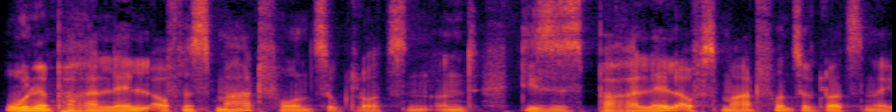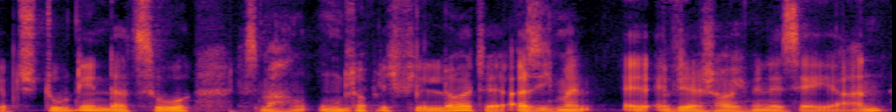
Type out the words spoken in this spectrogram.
ohne parallel auf ein Smartphone zu glotzen. Und dieses parallel auf Smartphone zu glotzen, da gibt es Studien dazu, das machen unglaublich viele Leute. Also ich meine, entweder schaue ich mir eine Serie an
